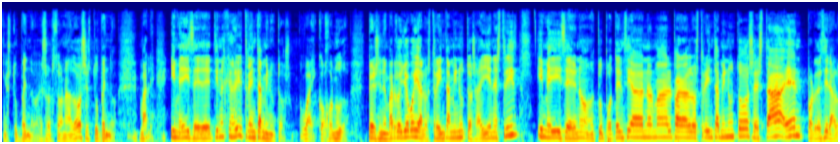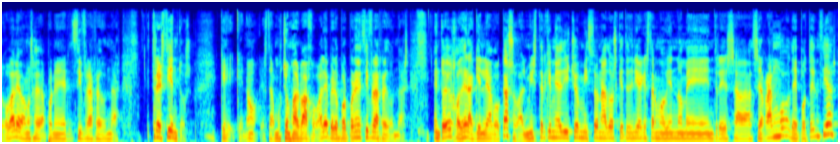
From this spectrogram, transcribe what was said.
Estupendo, eso es zona 2, estupendo, ¿vale? Y me dice tienes que salir 30 minutos. Guay, cojonudo. Pero sin embargo yo voy a los 30 minutos ahí en Street y me dice, no, tu potencia normal para los 30 minutos está en, por decir algo, ¿vale? Vamos a poner cifras redondas. 300. Que, que no, que está mucho más bajo, ¿vale? Pero por poner cifras redondas. Entonces, joder, ¿a quién le hago caso? ¿Al mister que me ha dicho en mi zona 2 que tendría que estar moviéndome entre ese rango de potencias?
